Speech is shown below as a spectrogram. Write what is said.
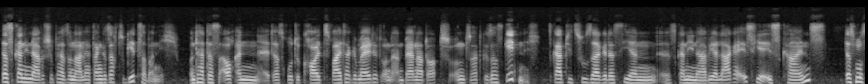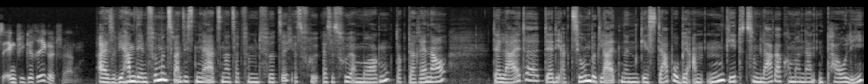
Das skandinavische Personal hat dann gesagt, so geht's aber nicht. Und hat das auch an äh, das Rote Kreuz weitergemeldet und an Bernadotte und hat gesagt, es geht nicht. Es gab die Zusage, dass hier ein äh, Skandinavierlager ist, hier ist keins. Das muss irgendwie geregelt werden. Also, wir haben den 25. März 1945, es, früh, es ist früh am Morgen. Dr. Rennau der Leiter der die Aktion begleitenden Gestapo-Beamten geht zum Lagerkommandanten Pauli.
